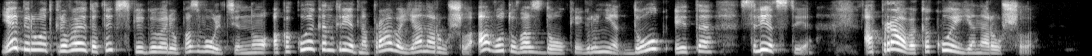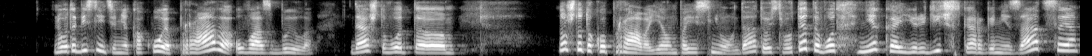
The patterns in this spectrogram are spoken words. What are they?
Я беру, открываю этот иск и говорю, позвольте, но а какое конкретно право я нарушила? А вот у вас долг. Я говорю, нет, долг это следствие. А право какое я нарушила? Ну вот объясните мне, какое право у вас было, да, что вот... Э, ну, что такое право, я вам поясню, да, то есть вот это вот некая юридическая организация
